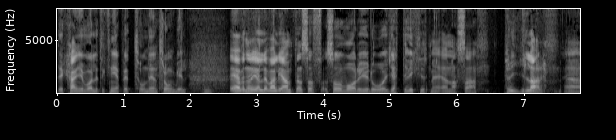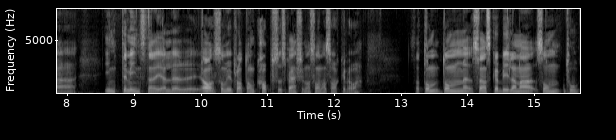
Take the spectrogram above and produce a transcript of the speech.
det kan ju vara lite knepigt om det är en trång bil. Mm. Även när det gäller varianten så, så var det ju då jätteviktigt med en massa prylar. Eh, inte minst när det gäller, ja som vi pratade om, cop suspension och sådana saker då. Så att de, de svenska bilarna som tog,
